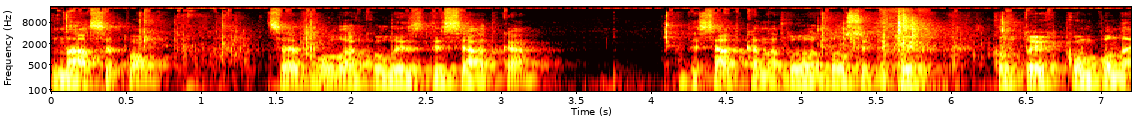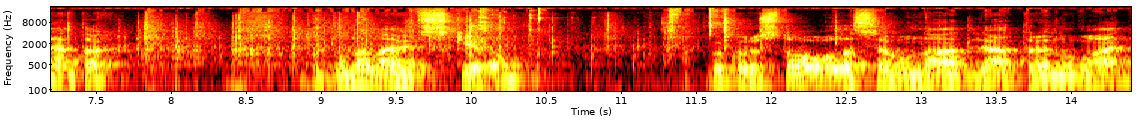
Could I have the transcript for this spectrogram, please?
насипом. Це була колись десятка. Десятка на досить таких крутих компонентах. Тут вона навіть з скидом. Використовувалася вона для тренувань.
